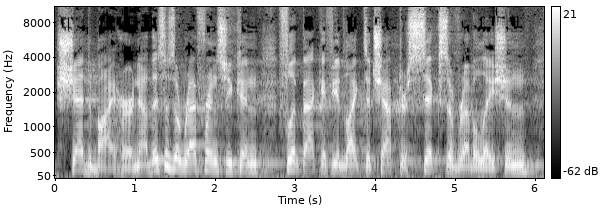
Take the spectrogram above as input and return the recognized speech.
shed by her. Now, this is a reference you can flip back if you'd like to chapter 6 of Revelation.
